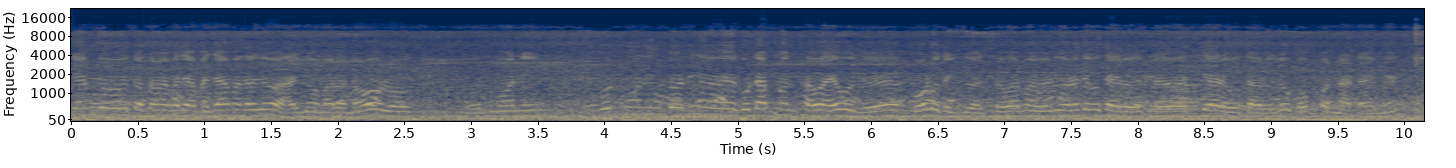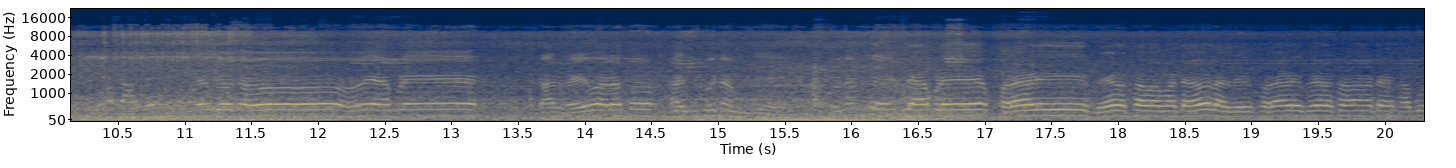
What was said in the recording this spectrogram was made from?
કેમ છો? તો તમે બધા મજામાં થજો આજનો મારો નવો vlog good morning good morning તો નહીં, હવે ગુડ આફ્ટરનૂન થવા એવું છે. મોડું થઈ ગયું. સવારમાં વીડિયો નથી ઉતાર્યો, એટલે અત્યારે ઉતારું છું બપોરના ટાઈમે કેમ છો? તો હવે આપણે કાલ રવિવાર હતો. આજ પૂનમ છે. પૂનમ છે એટલે આપણે ફરાળી ભેળ ખાવા માટે આવેલા છે. ફરાળી ભેળ ખાવા માટે સાબુ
